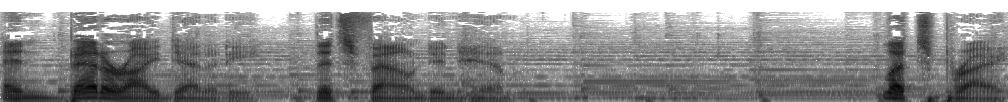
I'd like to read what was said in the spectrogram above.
and better identity that's found in Him. Let's pray.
